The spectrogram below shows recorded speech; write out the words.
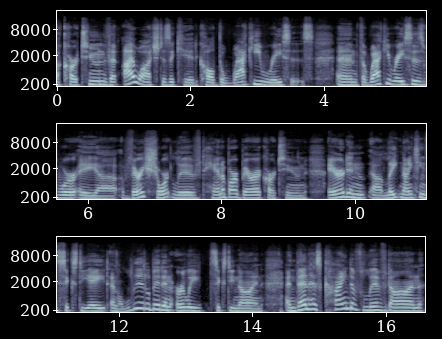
a cartoon that I watched as a kid called The Wacky Races. And The Wacky Races were a, uh, a very short lived Hanna-Barbera cartoon, aired in uh, late 1968 and a little bit in early 69, and then has kind of lived on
